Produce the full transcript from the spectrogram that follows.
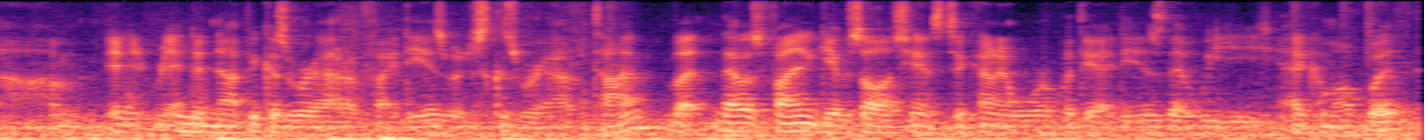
um, it ended not because we were out of ideas, but just because we were out of time. But that was fine. It gave us all a chance to kind of work with the ideas that we had come up with.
